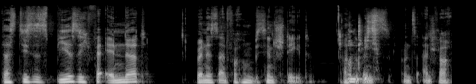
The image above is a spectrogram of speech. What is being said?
dass dieses Bier sich verändert, wenn es einfach ein bisschen steht. Also Und wenn ich- es wenn es einfach.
